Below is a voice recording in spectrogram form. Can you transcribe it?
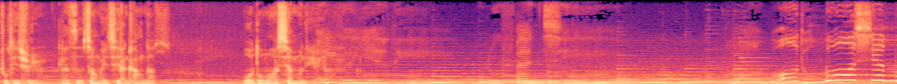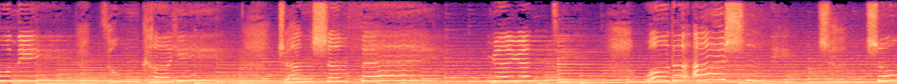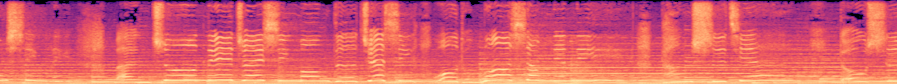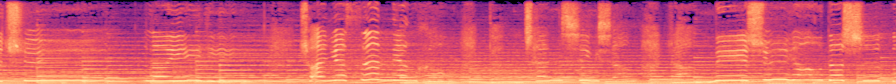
主题曲，来自江美琪演唱的《我多么羡慕你》。可以转身飞，远远地，我的爱是你沉重行李，满足你追星梦的决心。我多么想念你，当世界都是。心想，让你需要的时候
